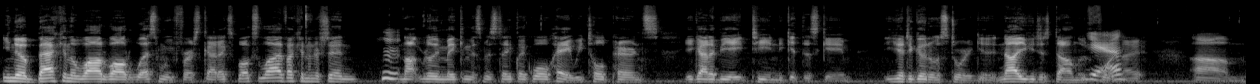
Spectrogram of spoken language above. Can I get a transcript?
you know, back in the Wild Wild West when we first got Xbox Live, I can understand Hmm. not really making this mistake. Like, well, hey, we told parents you gotta be 18 to get this game. you had to go to a store to get it. Now you can just download Yeah. Fortnite. Um,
